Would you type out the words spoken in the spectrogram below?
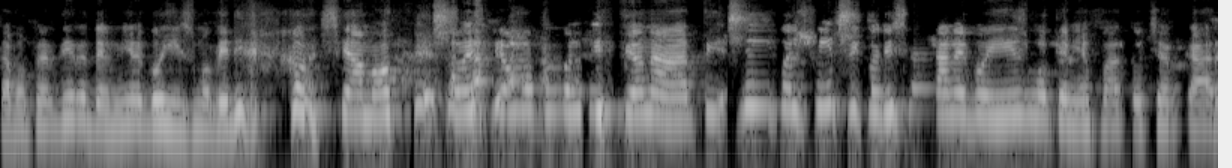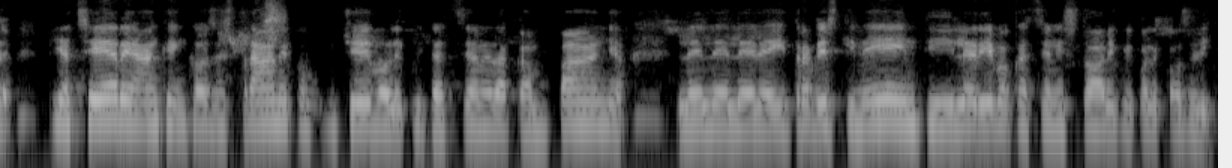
stavo per dire del mio egoismo, vedi come siamo, come siamo condizionati, di quel pizzico di sano egoismo che mi ha fatto cercare piacere anche in cose strane, come dicevo, l'equitazione da campagna, le, le, le, i travestimenti, le rievocazioni storiche, quelle cose lì.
